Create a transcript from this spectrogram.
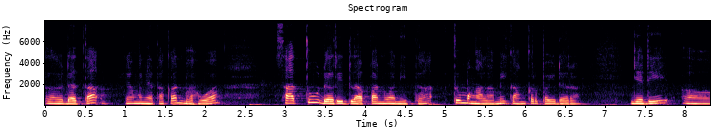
eh data yang menyatakan bahwa satu dari delapan wanita itu mengalami kanker payudara. Jadi eh,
